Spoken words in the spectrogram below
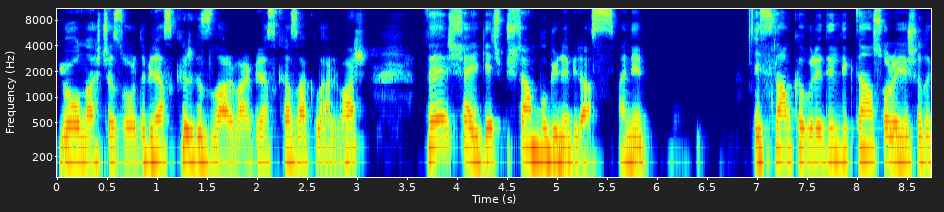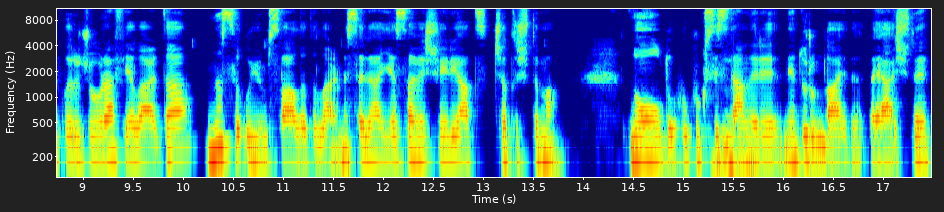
yoğunlaşacağız orada. Biraz Kırgızlar var, biraz Kazaklar var. Ve şey geçmişten bugüne biraz hani İslam kabul edildikten sonra yaşadıkları coğrafyalarda nasıl uyum sağladılar? Mesela yasa ve şeriat çatıştı mı? Ne oldu? Hukuk sistemleri ne durumdaydı? Veya işte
